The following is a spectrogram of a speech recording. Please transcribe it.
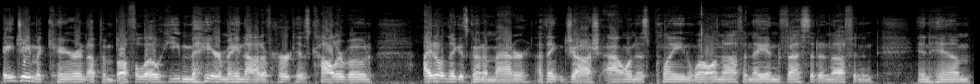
AJ McCarron up in Buffalo, he may or may not have hurt his collarbone. I don't think it's going to matter. I think Josh Allen is playing well enough, and they invested enough in in him,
